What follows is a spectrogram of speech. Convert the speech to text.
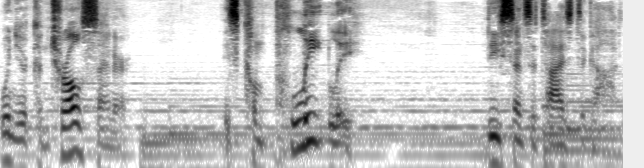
when your control center is completely desensitized to God.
